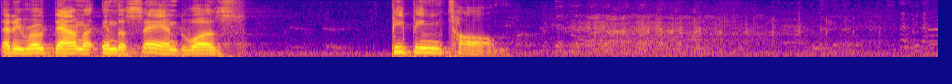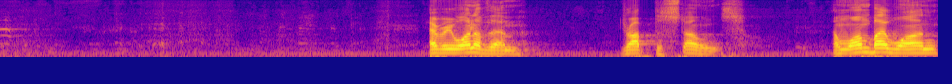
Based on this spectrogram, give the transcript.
that he wrote down in the sand was peeping Tom. Every one of them dropped the stones. And one by one,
